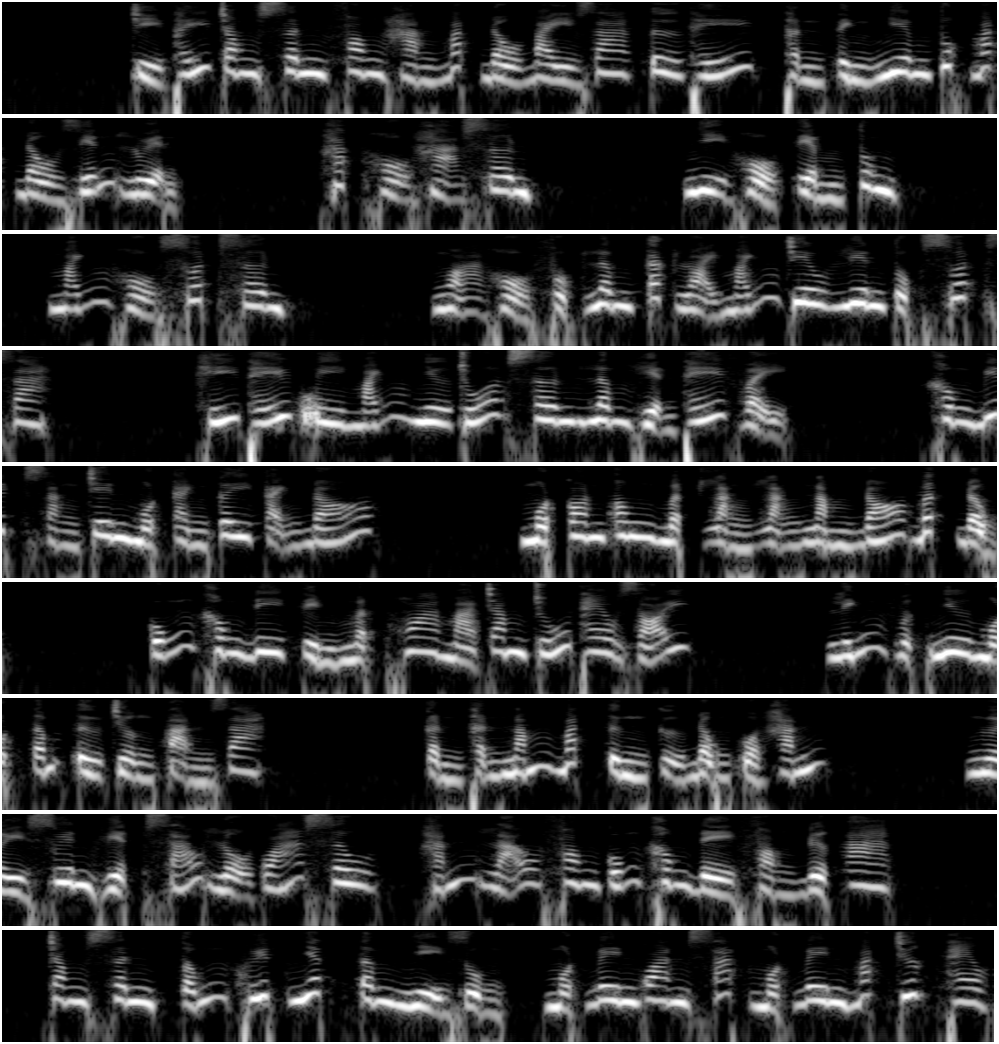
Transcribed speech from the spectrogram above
Chỉ thấy trong sân phong hàn bắt đầu bày ra tư thế, thần tình nghiêm túc bắt đầu diễn luyện. Hắc hổ hạ sơn. Nhị hổ tiềm tung. mãnh hổ xuất sơn. Ngọa hổ phục lâm các loại mãnh chiêu liên tục xuất ra. Khí thế uy mãnh như chúa Sơn Lâm hiện thế vậy. Không biết rằng trên một cành cây cạnh đó. Một con ong mật lặng lặng nằm đó bất động. Cũng không đi tìm mật hoa mà chăm chú theo dõi. Lĩnh vực như một tấm từ trường tản ra. Cẩn thận nắm bắt từng cử động của hắn. Người xuyên Việt sáo lộ quá sâu, hắn lão phong cũng không đề phòng được a. trong sân tống khuyết nhất tâm nhị dụng, một bên quan sát một bên bắt trước theo.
